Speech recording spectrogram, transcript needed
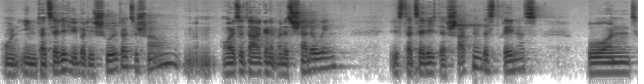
und ihm tatsächlich über die Schulter zu schauen. Heutzutage nennt man das Shadowing, ist tatsächlich der Schatten des Trainers. Und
